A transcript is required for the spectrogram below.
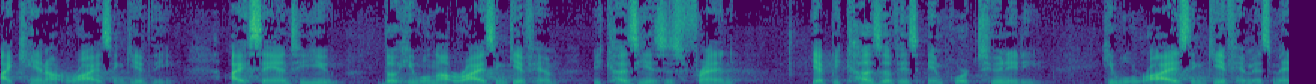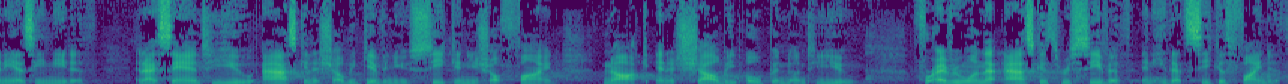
I cannot rise and give thee. I say unto you, though he will not rise and give him, because he is his friend, yet because of his importunity, he will rise and give him as many as he needeth. And I say unto you, Ask, and it shall be given you. Seek, and ye shall find. Knock, and it shall be opened unto you. For everyone that asketh receiveth, and he that seeketh findeth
